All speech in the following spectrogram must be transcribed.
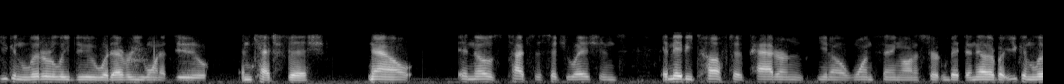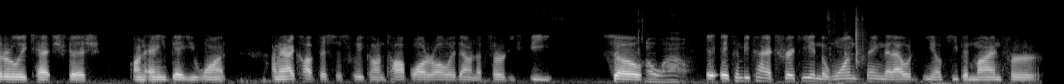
you can literally do whatever you want to do and catch fish. Now, in those types of situations, it may be tough to pattern, you know, one thing on a certain bait than the other, but you can literally catch fish on any bait you want. I mean, I caught fish this week on top water all the way down to 30 feet. So oh wow. it, it can be kind of tricky. And the one thing that I would, you know, keep in mind for,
